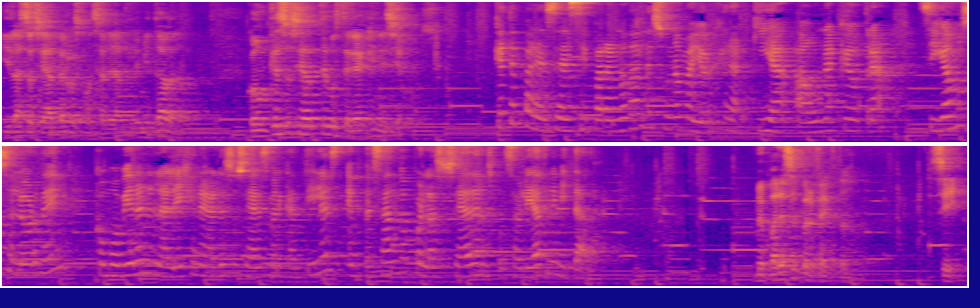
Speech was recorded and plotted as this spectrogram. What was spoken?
y la sociedad de responsabilidad limitada. ¿Con qué sociedad te gustaría que iniciemos? ¿Qué te parece si para no darles una mayor jerarquía a una que otra, sigamos el orden como vienen en la Ley General de Sociedades Mercantiles, empezando por la Sociedad de Responsabilidad Limitada? Me parece perfecto. Sí,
